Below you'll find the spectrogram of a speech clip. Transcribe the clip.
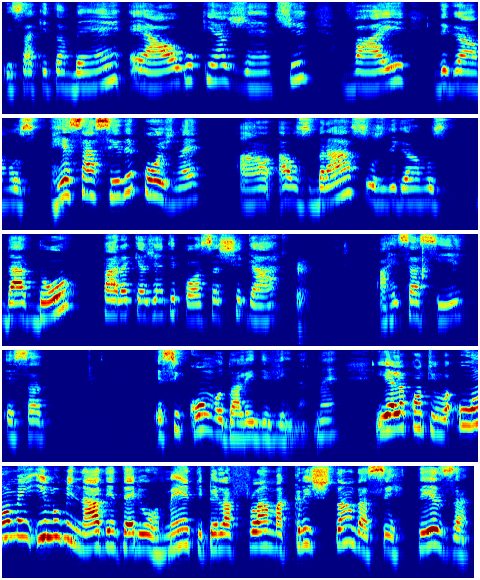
Isso aqui também é algo que a gente vai, digamos, ressarcir depois, né? A, aos braços, digamos, da dor para que a gente possa chegar a ressarcir essa esse incômodo à lei divina. Né? E ela continua: o homem iluminado interiormente pela flama cristã da certeza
